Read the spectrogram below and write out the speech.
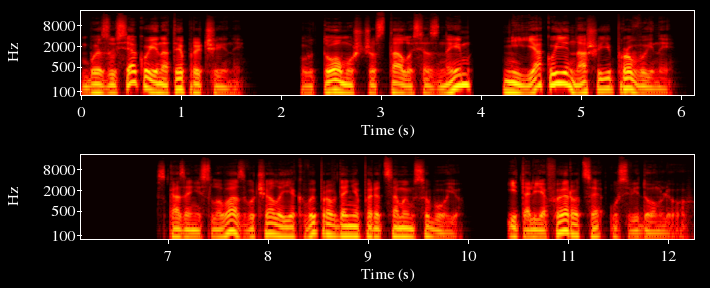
без усякої на те причини. В тому, що сталося з ним, ніякої нашої провини. Сказані слова звучали як виправдання перед самим собою, і Тальяферо це усвідомлював.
